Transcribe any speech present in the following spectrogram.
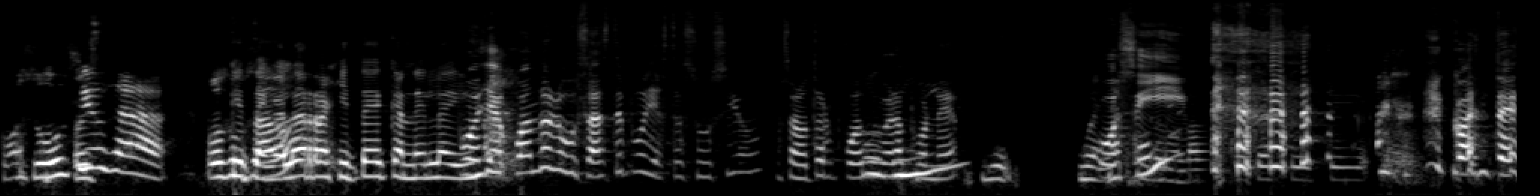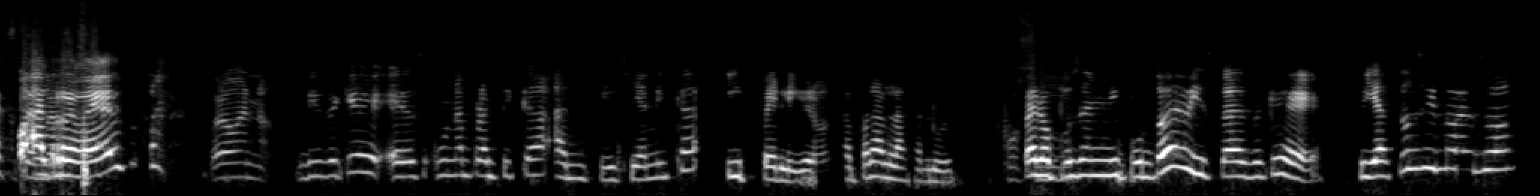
Pues sucio, Pues, o sea, pues Que tenga la rajita de canela ahí. Pues ya cuando lo usaste, pues ya está sucio. O sea, no te lo puedes volver a poner. Bueno, O sí. Contéstanos. Al revés. Pero bueno, dice que es una práctica antihigiénica y peligrosa para la salud. Pues Pero sí. pues en mi punto de vista es de que si ya estás haciendo eso,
